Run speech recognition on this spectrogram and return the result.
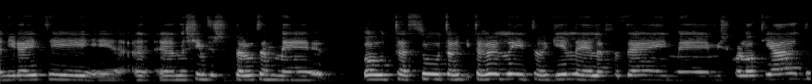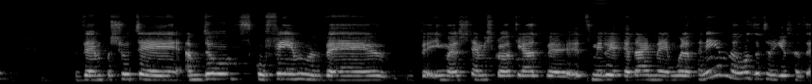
אני ראיתי אנשים ששאלו אותם, בואו תעשו, תראו לי תרגיל לחזה עם משקולות יד, והם פשוט אה, עמדו זקופים ו... ועם שתי משקולות יד והצמידו ידיים אה, מול הפנים ואמרו זה תרגיל חזה.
